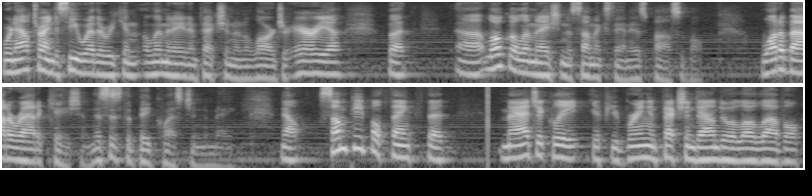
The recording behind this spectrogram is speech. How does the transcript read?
We're now trying to see whether we can eliminate infection in a larger area, but uh, local elimination to some extent is possible. What about eradication? This is the big question to me. Now, some people think that magically, if you bring infection down to a low level,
